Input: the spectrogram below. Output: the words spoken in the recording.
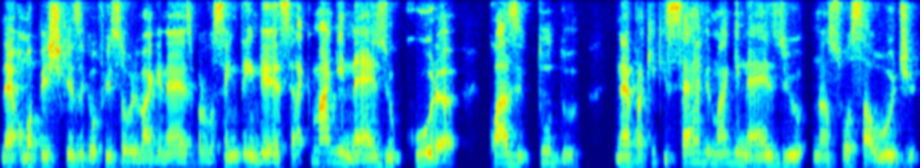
né, uma pesquisa que eu fiz sobre magnésio para você entender. Será que magnésio cura quase tudo? Né? Para que, que serve magnésio na sua saúde?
